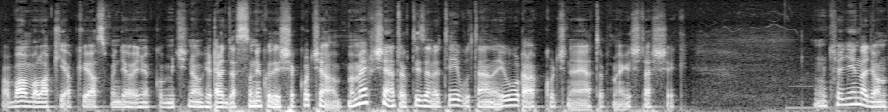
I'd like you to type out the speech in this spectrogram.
ha van valaki, aki azt mondja, hogy akkor mit csinálunk, hogy rendes és akkor csinálunk, ha megcsináltok 15 év után a jóra, akkor csináljátok meg, és tessék. Úgyhogy én nagyon,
